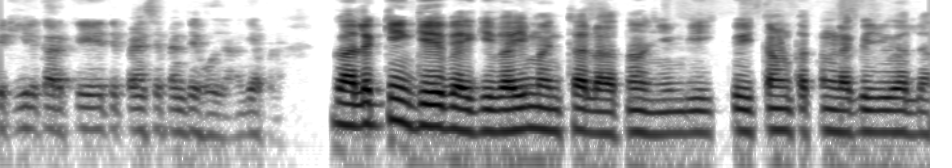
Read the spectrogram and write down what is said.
ਵਕੀਲ ਕਰਕੇ ਤੇ ਪੈਸੇ ਪੈਂਦੇ ਹੋ ਜਾਣਗੇ ਆਪਣੇ। ਗੱਲ ਕੀ ਗੇ ਪੈ ਗਈ ਬਾਈ ਮੈਂ ਤਾਂ ਲਾਤਾ ਨਹੀਂ ਵੀ ਕੋਈ ਤਾਂ ਪਤਨ ਲੱਗ ਜੂ ਗੱਲ।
